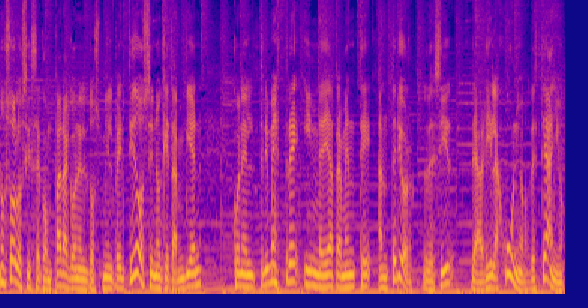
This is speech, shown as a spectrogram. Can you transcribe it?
no solo si se compara con el 2022, sino que también con el trimestre inmediatamente anterior, es decir, de abril a junio de este año.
